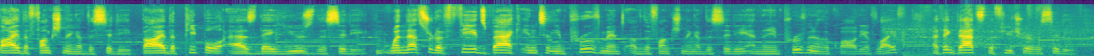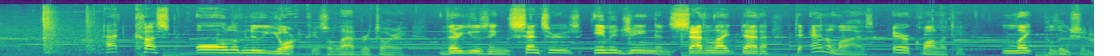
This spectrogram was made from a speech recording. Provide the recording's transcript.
by the functioning of the city, by the people as they use the city. When that sort of feeds back into the improvement of the functioning of the city and the improvement of the quality of life, I think that's the future of a city. At CUSP, all of New York is a laboratory. They're using sensors, imaging, and satellite data to analyze air quality, light pollution,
